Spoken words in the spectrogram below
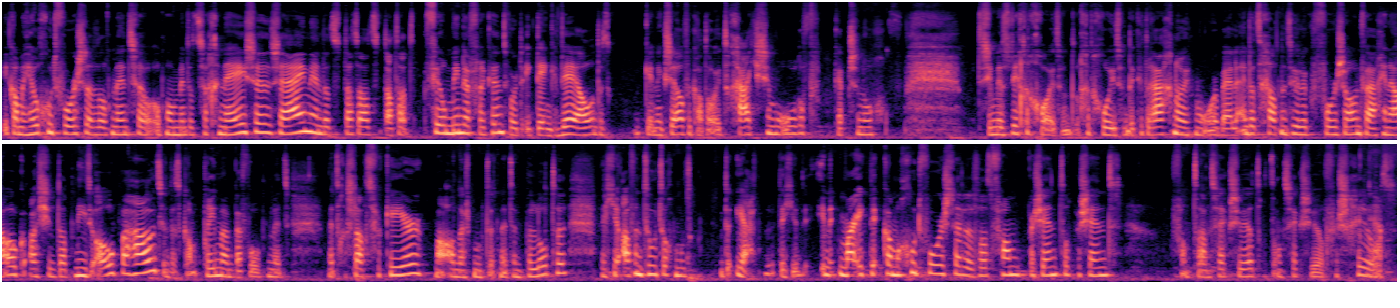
Ik kan me heel goed voorstellen dat mensen op het moment dat ze genezen zijn... en dat dat, dat, dat, dat veel minder frequent wordt. Ik denk wel, dat ken ik zelf. Ik had ooit gaatjes in mijn oren, of ik heb ze nog... Of, is inmiddels dichtgegooid, want, gegooid, want ik draag nooit mijn oorbellen. En dat geldt natuurlijk voor zo'n vagina ook. Als je dat niet open houdt, en dat kan prima bijvoorbeeld met, met geslachtsverkeer, maar anders moet dat met een pelotte, dat je af en toe toch moet. Ja, dat je, maar ik kan me goed voorstellen dat dat van patiënt tot patiënt, van transseksueel tot transseksueel Ja, verschilt.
